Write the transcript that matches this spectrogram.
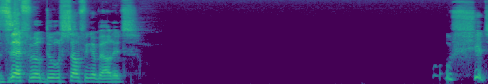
Zeff will do something about it. Oh shit.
